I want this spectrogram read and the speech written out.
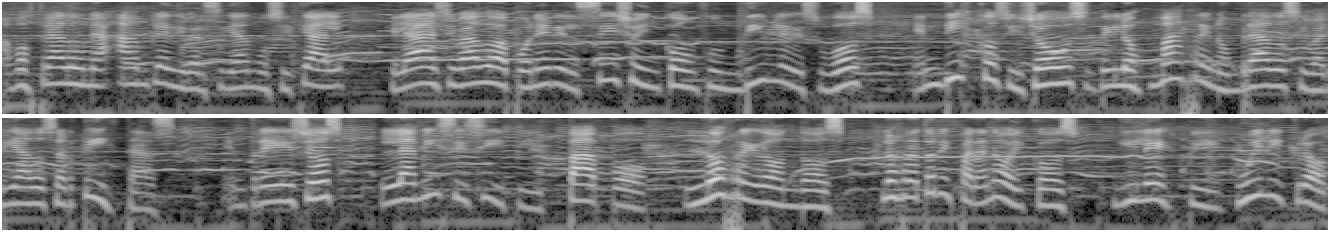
ha mostrado una amplia diversidad musical que la ha llevado a poner el sello inconfundible de su voz en discos y shows de los más renombrados y variados artistas, entre ellos La Mississippi, Papo, Los Redondos, Los Ratones Paranoicos, Gillespie, Willy Croc,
